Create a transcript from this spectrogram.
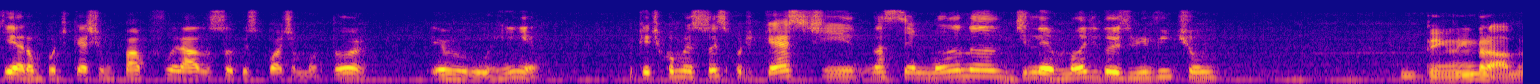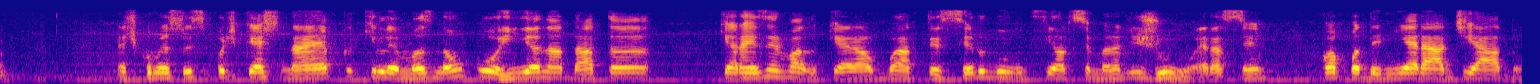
que era um podcast, um papo furado sobre o esporte a motor, eu e o Lurinha, porque a gente começou esse podcast na semana de Le Mans de 2021. Tenho lembrado. A gente começou esse podcast na época que Le Mans não corria na data que era reservada, que era o terceiro do final de semana de junho. Era sempre, com a pandemia, era adiado.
